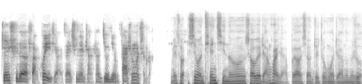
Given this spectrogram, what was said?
真实的反馈一下在训练场上究竟发生了什么。没错，希望天气能稍微凉快一点，不要像这周末这样那么热。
